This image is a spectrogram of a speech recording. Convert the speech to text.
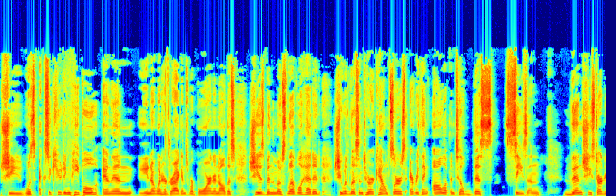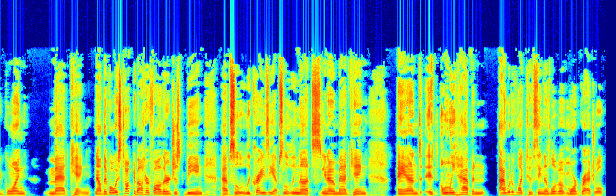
she was executing people, and then, you know, when her dragons were born and all this. She has been the most level headed. She would listen to her counselors, everything all up until this season. Then she started going, Mad King. Now they've always talked about her father just being absolutely crazy, absolutely nuts, you know, Mad King. And it only happened, I would have liked to have seen it a little bit more gradual,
